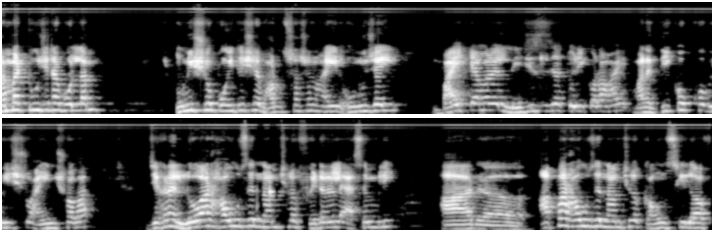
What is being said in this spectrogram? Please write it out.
নাম্বার টু যেটা বললাম, উনিশশো পঁয়ত্রিশের ভারত শাসন আইন অনুযায়ী বাই ক্যামেরাল লেজিসলেচার তৈরি করা হয় মানে দ্বিকক্ষ বিশিষ্ট আইনসভা। যেখানে লোয়ার হাউসের নাম ছিল ফেডারেল অ্যাসেম্বলি আর আপার হাউসের নাম ছিল কাউন্সিল অফ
